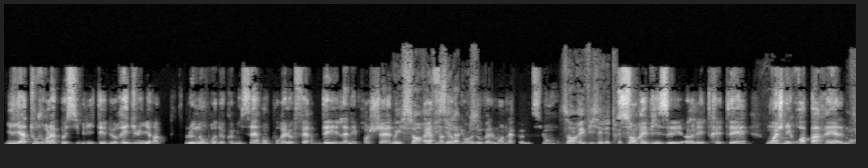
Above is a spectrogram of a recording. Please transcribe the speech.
Il y a toujours la possibilité de réduire le nombre de commissaires. On pourrait le faire dès l'année prochaine. Oui, sans réviser la du renouvellement de la commission. Sans réviser les traités. Sans réviser euh, les traités. Moi, je n'y crois pas réellement.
